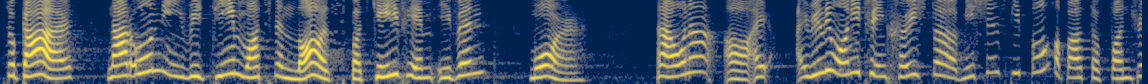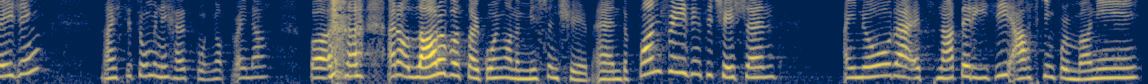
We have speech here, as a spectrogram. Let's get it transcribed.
So God not only redeemed what's been lost, but gave him even more. And I wanna, uh, I, I really wanted to encourage the missions people about the fundraising. And I see so many heads going up right now. But I know a lot of us are going on a mission trip and the fundraising situation, I know that it's not that easy asking for money.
